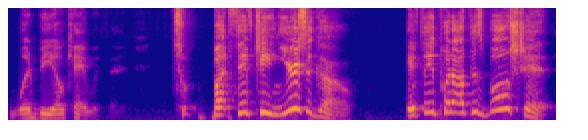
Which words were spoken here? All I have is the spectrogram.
would be okay with it. But 15 years ago, if they put out this bullshit,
